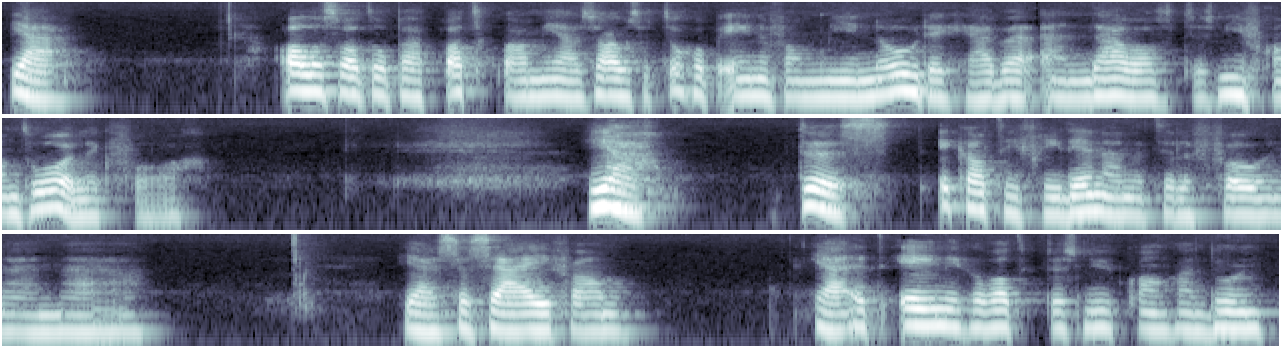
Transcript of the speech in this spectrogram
ja, alles wat op haar pad kwam, ja, zou ze toch op een of andere manier nodig hebben. En daar was het dus niet verantwoordelijk voor. Ja, dus ik had die vriendin aan de telefoon en uh, ja, ze zei van, ja, het enige wat ik dus nu kan gaan doen,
